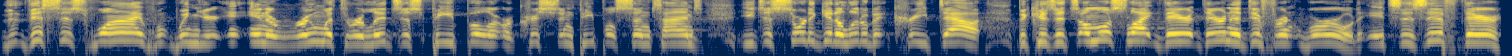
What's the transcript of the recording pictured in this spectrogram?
This is why when you're in a room with religious people or Christian people, sometimes you just sort of get a little bit creeped out because it's almost like they're, they're in a different world. It's as if they're,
